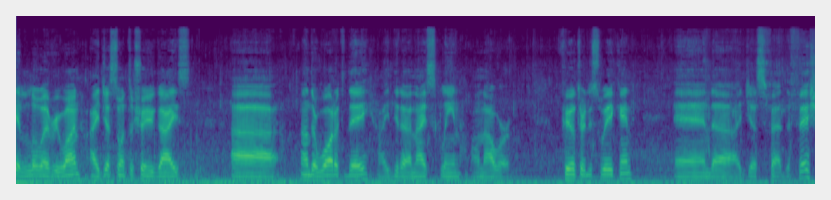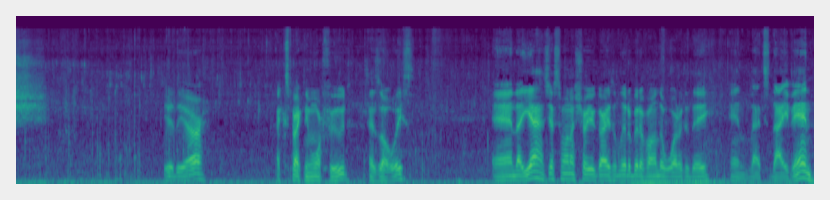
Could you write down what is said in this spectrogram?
hello everyone. I just want to show you guys uh, underwater today. I did a nice clean on our filter this weekend and uh, I just fed the fish. Here they are. Expecting more food as always. And uh, yeah just want to show you guys a little bit of underwater today and let's dive in.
